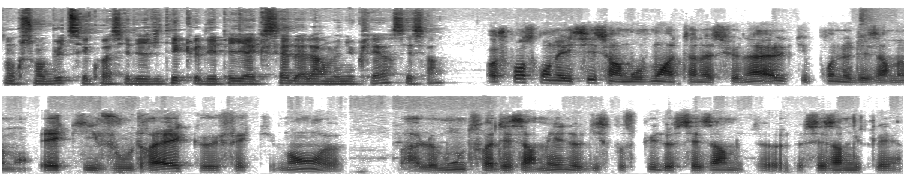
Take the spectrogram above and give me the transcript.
Donc son but, c'est quoi? C'est d'éviter que des pays accèdent à l'arme nucléaire, c'est ça? Je pense qu'on est ici sur un mouvement international qui prône le désarmement et qui voudrait que effectivement euh, bah, le monde soit désarmé, ne dispose plus de ses armes, nucléaires.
